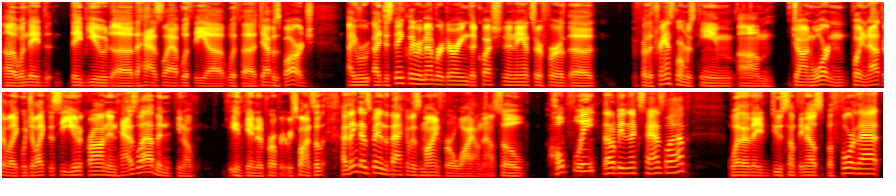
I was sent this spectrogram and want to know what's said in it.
uh, when they debuted uh, the HasLab with the uh, with uh, Jabba's barge. I, re- I distinctly remember during the question and answer for the for the Transformers team, um, John Warden pointed out they're like, "Would you like to see Unicron in HasLab?" And you know, he getting an appropriate response. So I think that's been in the back of his mind for a while now. So hopefully that'll be the next HasLab. Whether they do something else before that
